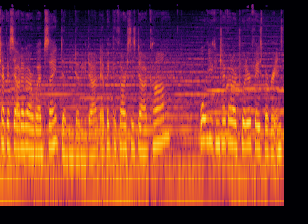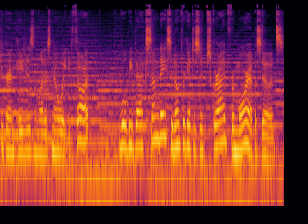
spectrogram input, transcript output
Check us out at our website, www.epiccatharsis.com, or you can check out our Twitter, Facebook, or Instagram pages and let us know what you thought. We'll be back Sunday, so don't forget to subscribe for more episodes.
